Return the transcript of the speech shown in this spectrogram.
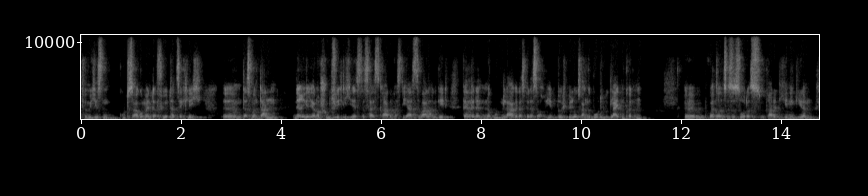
für mich ist ein gutes Argument dafür tatsächlich, ähm, dass man dann in der Regel ja noch schulpflichtig ist. Das heißt, gerade was die erste Wahl angeht, wären wir dann in einer guten Lage, dass wir das auch eben durch Bildungsangebote begleiten könnten. Ähm, weil sonst ist es so, dass gerade diejenigen, die dann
